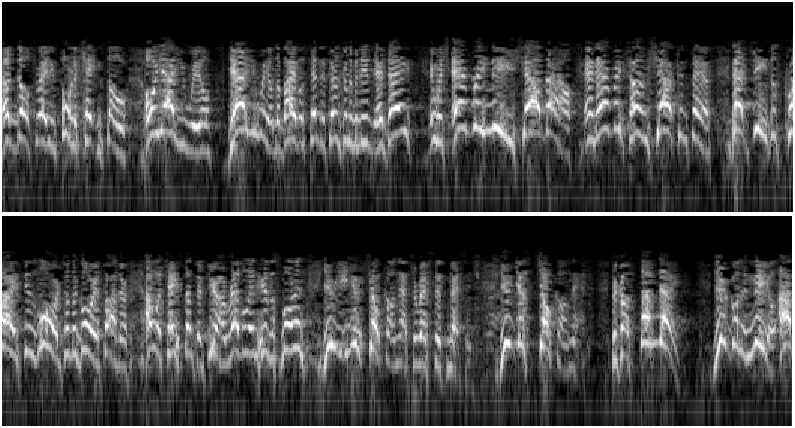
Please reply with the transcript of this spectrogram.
adulterating, fornicating soul. Oh, yeah, you will. Yeah, you will. The Bible said that there's going to be a day in which every knee shall bow and every tongue shall confess that Jesus Christ is Lord to the glory of Father. I will tell you something. If you're a rebel in here this morning, you, you choke on that to rest this message. You just choke on that. Because someday You're going to kneel. I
